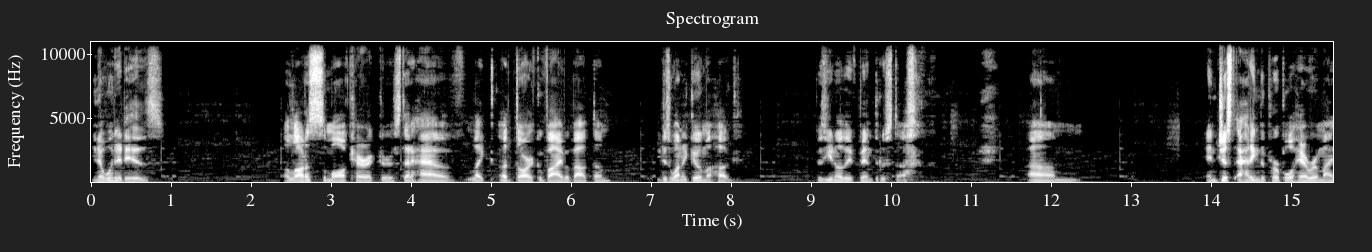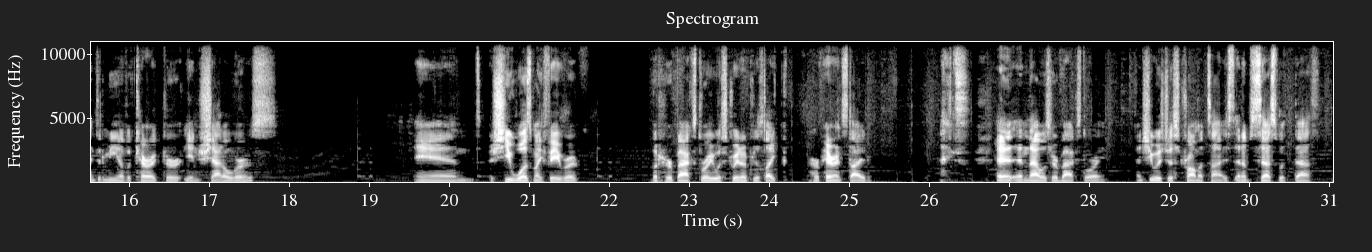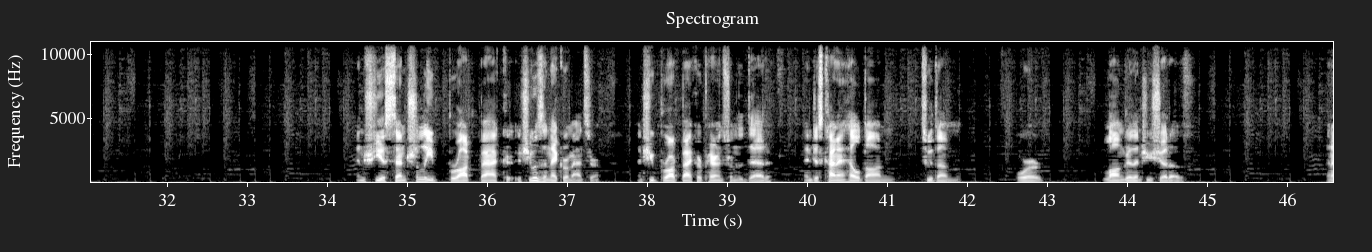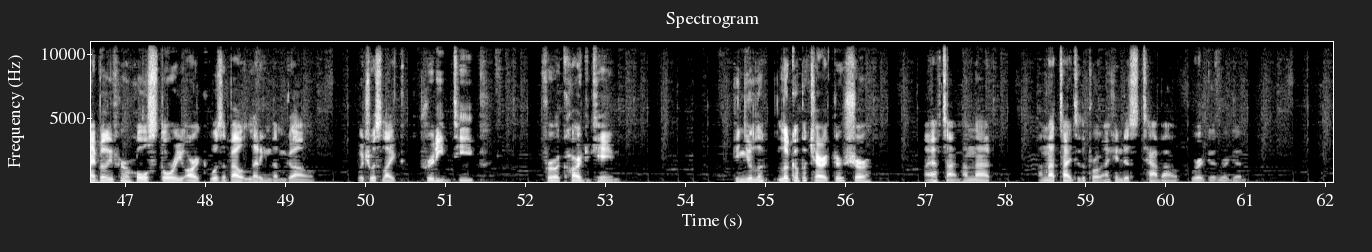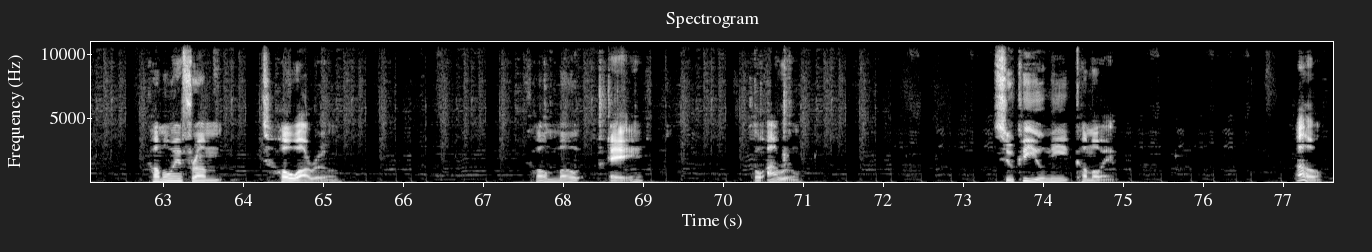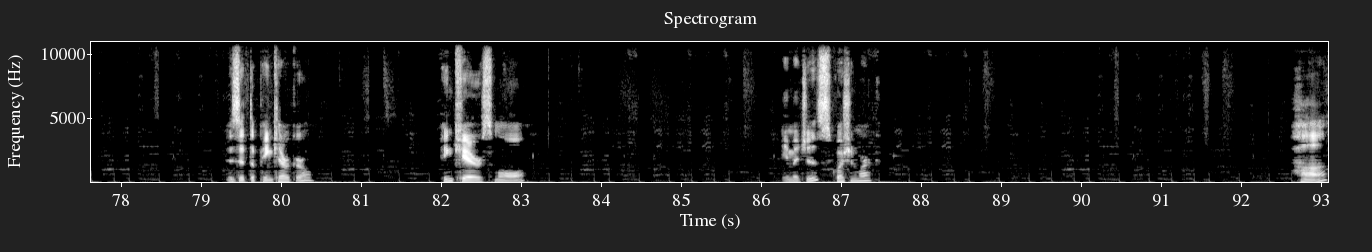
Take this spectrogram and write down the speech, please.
You know what it is? A lot of small characters that have like a dark vibe about them. You just want to give them a hug. Because you know they've been through stuff. um, and just adding the purple hair reminded me of a character in Shadowverse. And she was my favorite. But her backstory was straight up just like her parents died. and, and that was her backstory. And she was just traumatized and obsessed with death. And she essentially brought back, she was a necromancer. And she brought back her parents from the dead and just kind of held on to them for longer than she should have. And I believe her whole story arc was about letting them go, which was like pretty deep for a card game. Can you look look up a character? Sure. I have time. I'm not I'm not tied to the pro. I can just tab out. We're good. We're good. Come away from Toaru. Komoe Toaru. Tsukuyomi Komoe. Oh. Is it the pink hair girl? Pink hair, small. Images? Question mark? Huh?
